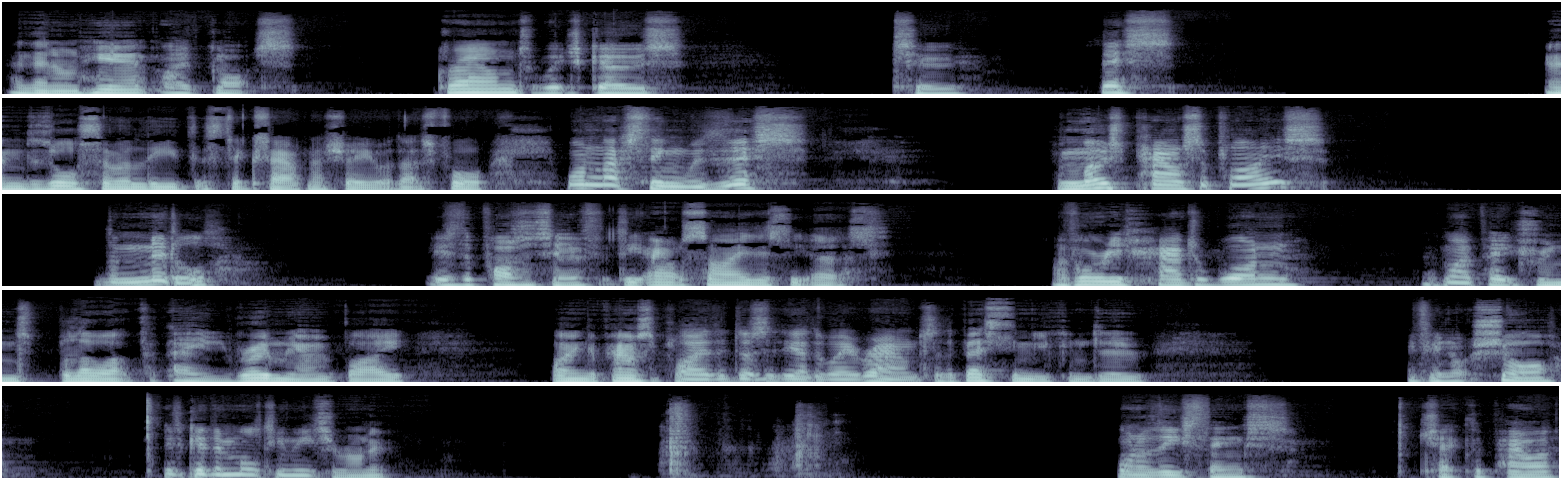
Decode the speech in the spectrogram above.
And then on here, I've got ground, which goes to this. And there's also a lead that sticks out, and I'll show you what that's for. One last thing with this. For most power supplies, the middle is the positive, the outside is the earth. I've already had one of my patrons blow up a Romeo by buying a power supply that does it the other way around. So the best thing you can do, if you're not sure, is get a multimeter on it. One of these things, check the power,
